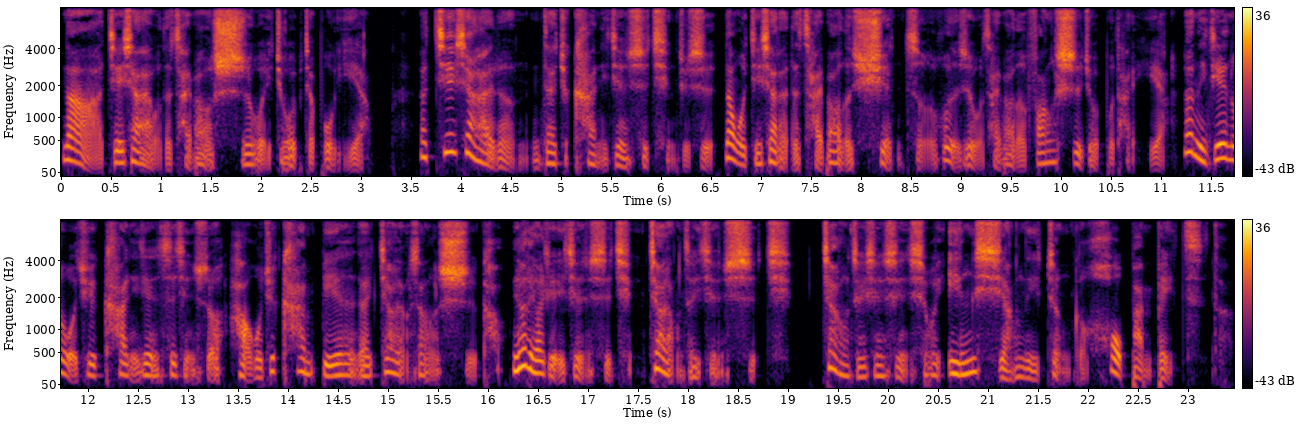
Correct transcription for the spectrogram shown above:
那接下来我的财报思维就会比较不一样。那接下来呢，你再去看一件事情，就是那我接下来的财报的选择，或者是我财报的方式就不太一样。那你今天如果去看一件事情说，好，我去看别人在教养上的思考，你要了解一件事情，教养这件事情，教养这件事情是会影响你整个后半辈子的。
